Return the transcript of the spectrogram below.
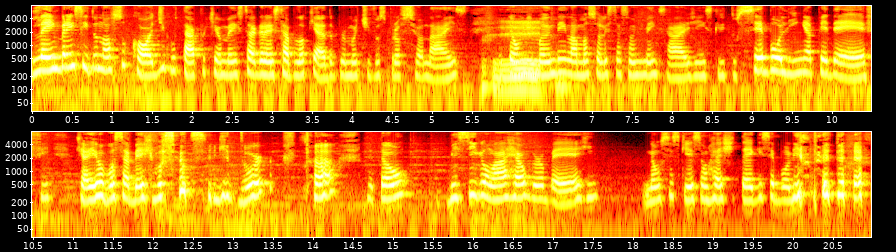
lembrem-se do nosso código, tá? Porque o meu Instagram está bloqueado por motivos profissionais. Então me mandem lá uma solicitação de mensagem escrito Cebolinha PDF, que aí eu vou saber que você é um seguidor, tá? Então me sigam lá, HellGirlBR. Não se esqueçam, hashtag Cebolinha PDF,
